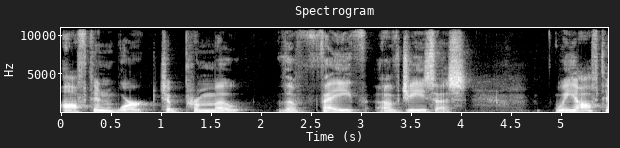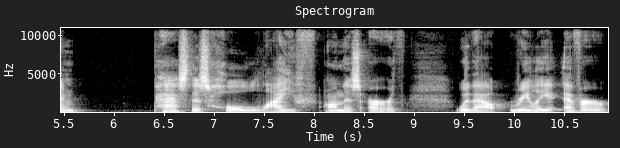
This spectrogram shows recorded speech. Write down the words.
often work to promote the faith of Jesus, we often pass this whole life on this earth without really ever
